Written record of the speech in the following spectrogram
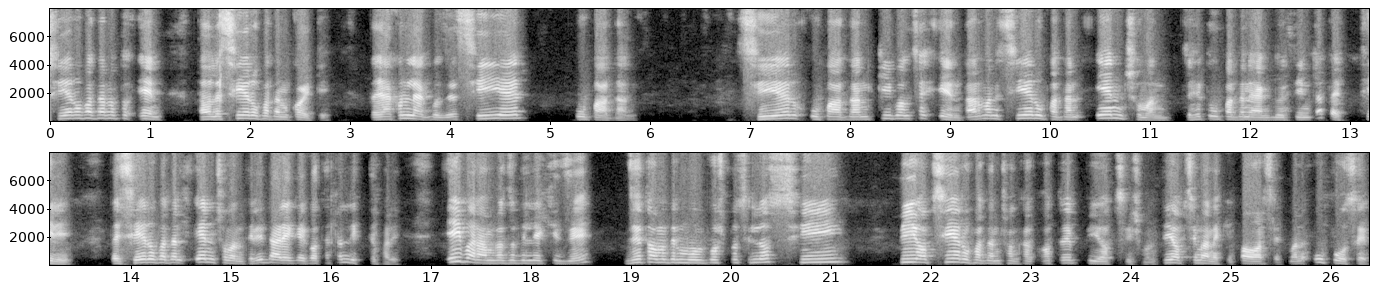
সি এর উপাদান তো এন তাহলে সি এর উপাদান কয়টি তাই এখন লাগবো যে সি এর উপাদান সি এর উপাদান কি বলছে? এন তার মানে সি এর উপাদান এন সমান, যেহেতু উপাদান এক, দুই তিনটা তাই থ্রি তাই সি এর উপাদান এন সমান থ্রি ডাইরেক্ট এই কথাটা লিখতে পারি। এইবার আমরা যদি লিখি যে, যেহেতু আমাদের মূল প্রশ্ন ছিল সি পি অফ সি এর উপাদান সংখ্যা, অতএব পি অফ সি সমান। পি অফ সি মানে কি? পাওয়ার সেট মানে উপসেট,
